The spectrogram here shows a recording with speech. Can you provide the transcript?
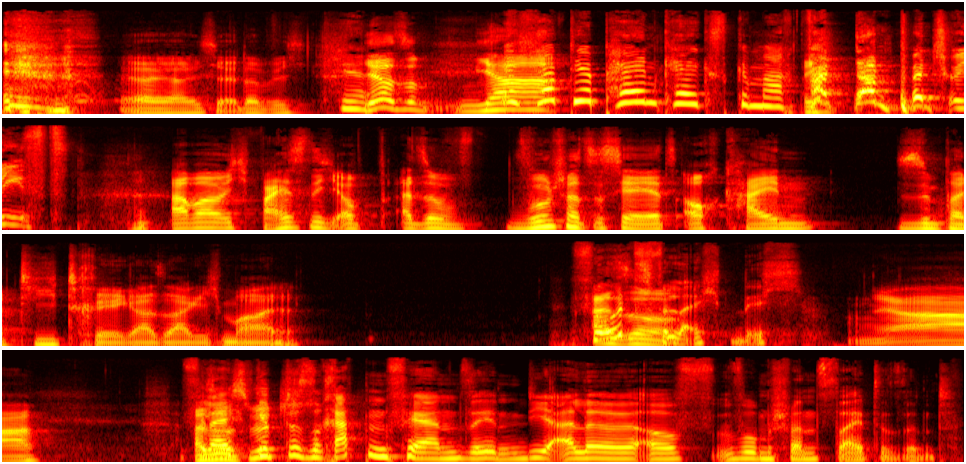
ja, ja, ich erinnere mich. Ja, Ja. so, ja Ich hab dir Pancakes gemacht. Verdammt, Patrice! aber ich weiß nicht, ob, also Wurmschatz ist ja jetzt auch kein Sympathieträger, sage ich mal. Für Also- uns vielleicht nicht. Ja. Vielleicht es wird- gibt es Rattenfernsehen, die alle auf Wurmschwanz-Seite sind.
